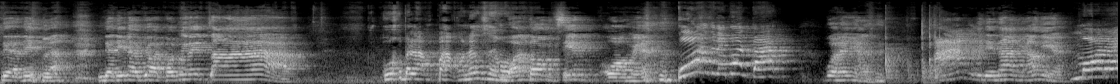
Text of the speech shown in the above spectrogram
เดือนนี้ละเดือนนี้เรายอดลดไม่ได้จ้ากูก็ไปล้างปากคนนั้นใส่หัหัววต้องเซ็ตอวงไหมกูจะไปบ้วนปากบัวอะไรอย่างอ้ามีเดน่าเนี่ยเอาเนี่ยมอได้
